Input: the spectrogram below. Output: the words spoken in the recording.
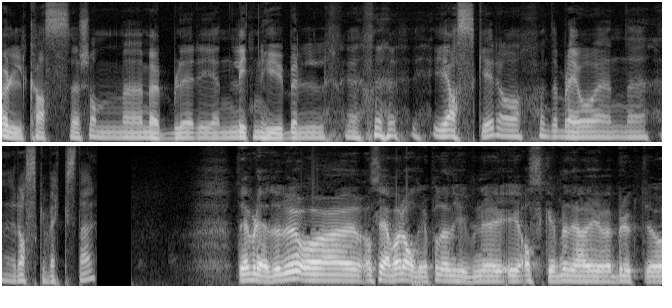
ølkasser som uh, møbler i en liten hybel i Asker. Og det ble jo en rask vekst der. Det ble det, du. Og, altså, jeg var aldri på den hybelen i Asker, men jeg brukte jo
